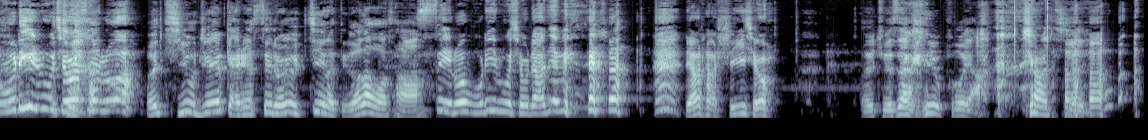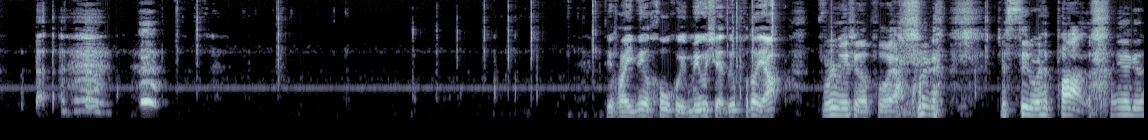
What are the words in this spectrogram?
五粒入球，C 罗我题目直接改成 C 罗又进了得了，我操！，C 罗五粒入球，两届杯，两场十一球。呃，决赛肯定有葡萄牙，这样踢的。对方一定后悔没有选择葡萄牙。不是没选择葡萄牙，不是这 C 罗太 bug，应该给他。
